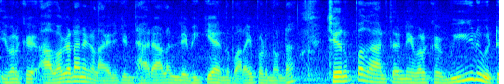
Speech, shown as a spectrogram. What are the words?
ഇവർക്ക് അവഗണനകളായിരിക്കും ധാരാളം ലഭിക്കുക എന്ന് പറയപ്പെടുന്നുണ്ട്. ചെറുപ്പകാലത്ത് തന്നെ ഇവർക്ക് വീട് വിട്ട്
